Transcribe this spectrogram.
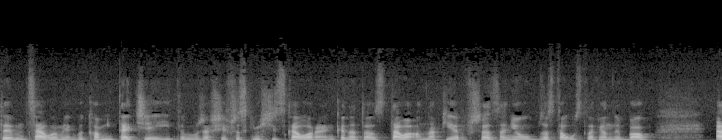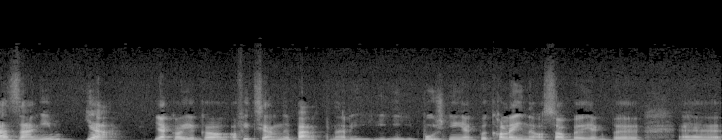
tym całym jakby komitecie i tym, że się wszystkim ściskało rękę, no to stała ona pierwsza, za nią został ustawiony Bob, a za nim ja, jako jego oficjalny partner i, i, i później jakby kolejne osoby jakby e, e,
